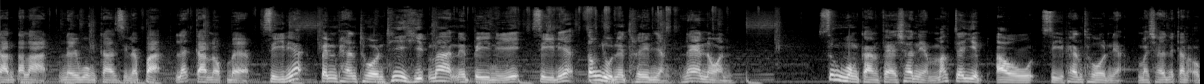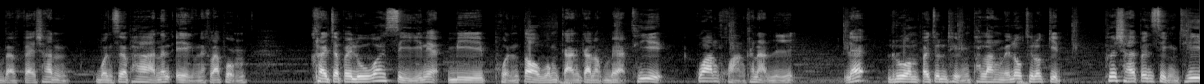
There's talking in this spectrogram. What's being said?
การตลาดในวงการศิลปะ และการออกแบบ สีเนี้ยเป็นแพนโทนที่ฮิตมากในปีนี้ สีเนี้ยต้องอยู่ในเทรนด์อย่างแน่นอนซึ่งวงการแฟชั่นเนี่ยมักจะหยิบเอาสีแพนโทนเนี่ยมาใช้ในการออกแบบแฟชั่น บนเสื้อผ้านั่นเองนะครับผมใครจะไปรู้ว่าสีเนี่ยมีผลต่อวงการการออกแบบที่กว้างขวางขนาดนี้ และรวมไปจนถึงพลังในโลกธุรกิจ เพื่อใช้เป็นสิ่งที่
